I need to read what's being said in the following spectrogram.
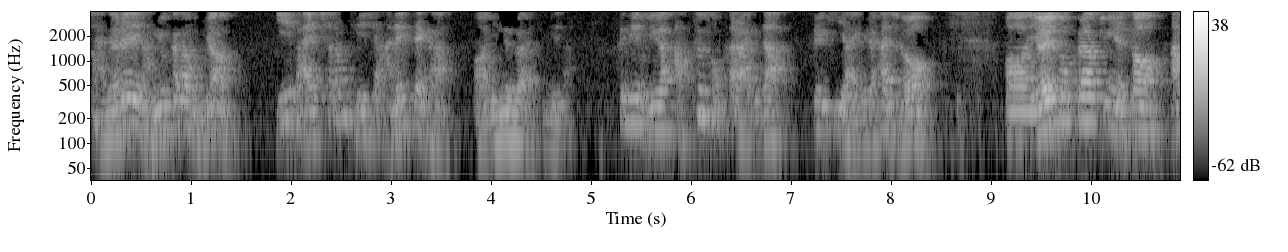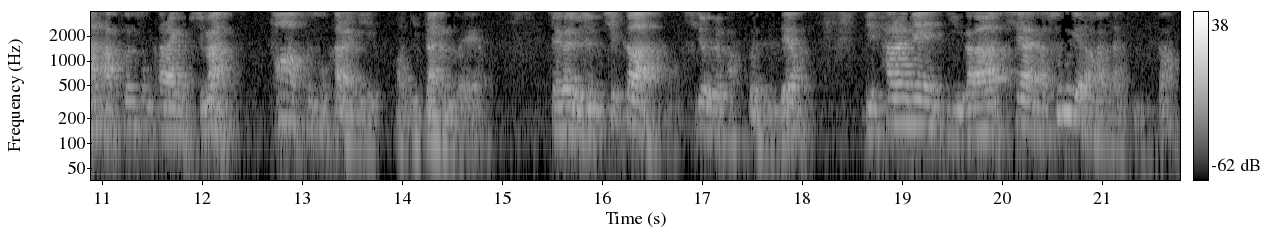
자녀를 양육하다 보면 이 말처럼 되지 않을 때가 어, 있는 것 같습니다. 흔히 우리가 아픈 손가락이다 그렇게 이야기를 하죠. 어, 열 손가락 중에서 안 아픈 손가락이 없지만 더 아픈 손가락이 어, 있다는 거예요. 제가 요즘 치과 치료를 받고 있는데요. 이 사람의 이가 치아가 20개라고 하지 않습니까?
